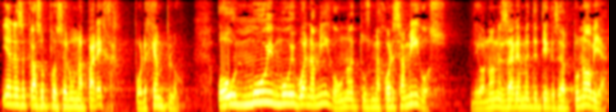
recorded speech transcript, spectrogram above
Y en ese caso puede ser una pareja, por ejemplo. O un muy, muy buen amigo, uno de tus mejores amigos. Digo, no necesariamente tiene que ser tu novia,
